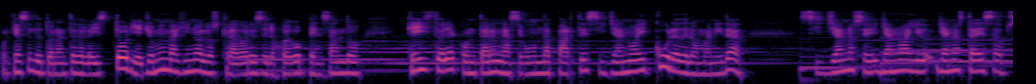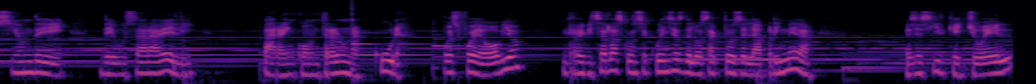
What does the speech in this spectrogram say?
porque es el detonante de la historia. Yo me imagino a los creadores del juego pensando qué historia contar en la segunda parte si ya no hay cura de la humanidad, si ya no sé, ya no hay, ya no está esa opción de, de usar a Ellie para encontrar una cura. Pues fue obvio revisar las consecuencias de los actos de la primera, es decir, que Joel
